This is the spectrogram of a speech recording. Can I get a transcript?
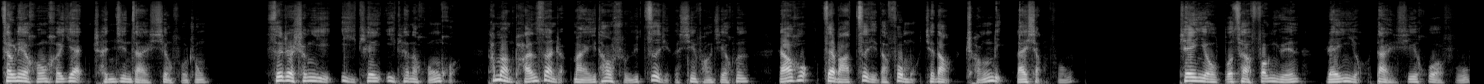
曾烈红和燕沉浸在幸福中。随着生意一天一天的红火，他们盘算着买一套属于自己的新房结婚，然后再把自己的父母接到城里来享福。天有不测风云，人有旦夕祸福。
